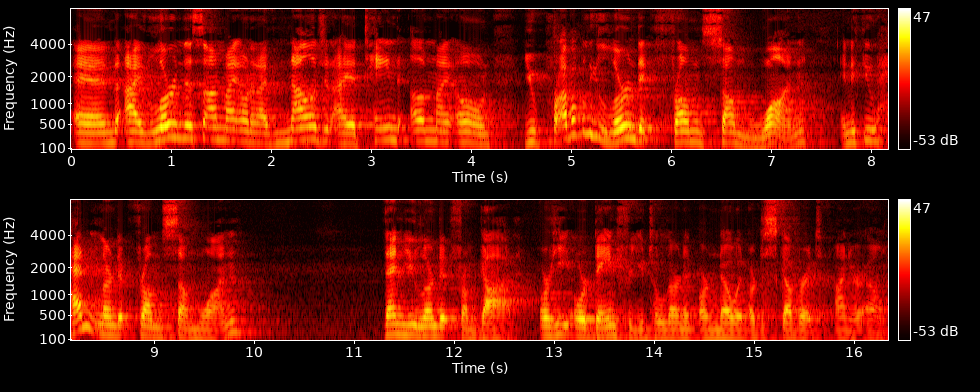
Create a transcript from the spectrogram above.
and I learned this on my own and I've knowledge that I attained on my own, you probably learned it from someone. And if you hadn't learned it from someone, then you learned it from God, or He ordained for you to learn it or know it or discover it on your own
